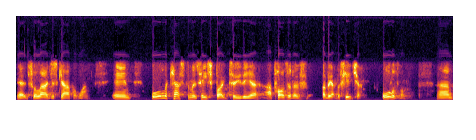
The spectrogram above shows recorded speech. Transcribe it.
it's the largest carpet one. And all the customers he spoke to there are positive about the future, all of them. Um,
